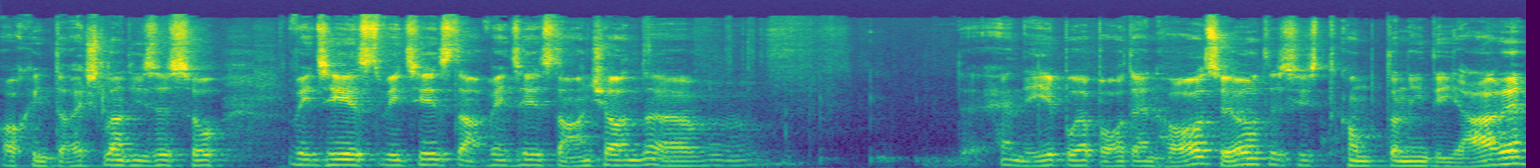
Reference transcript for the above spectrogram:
auch in Deutschland ist es so. Wenn Sie jetzt, wenn Sie jetzt, wenn Sie jetzt anschauen, äh, ein Ehepaar baut ein Haus, ja, das ist, kommt dann in die Jahre,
